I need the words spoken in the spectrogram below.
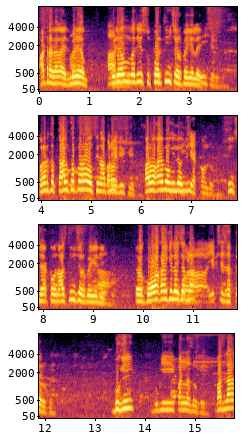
अठरा बॅग आहेत. मिडियम. हा, मिडियम. मध्ये सुपर तीनशे रुपये गेले. तीनशे रुपये. मला वाटतं काल का परवा होती ना परवा दिवशी. परवा काय भाव गेली होती? तीनशे एकावन्न रुपये. तीनशे एक्कावन्न आज तीनशे रुपये गेली. अ, गोळा काय केला याच्यातला? गोळा एकशे सत्तर रुपये. बुगी? बुगी पन्नास रुपये. बदला?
